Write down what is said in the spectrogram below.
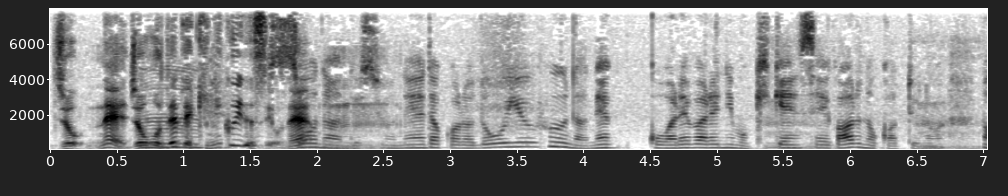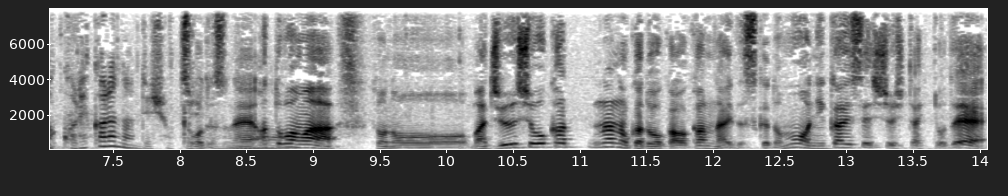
じょ、ね、情報出てきにくいですよね。そうなんですよね。だからどういうふうなね、こう我々にも危険性があるのかっていうのは、うん、まあ、これからなんでしょうそうですね、あとは、まあそのまあ、重症化なのかどうか分かんないですけども、2回接種した人で、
